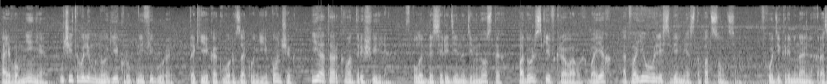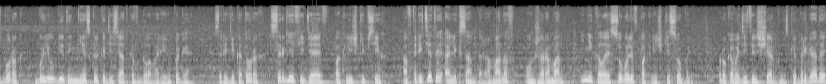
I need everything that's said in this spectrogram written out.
а его мнение учитывали многие крупные фигуры, такие как вор в законе Япончик и Атар Квантришвили. Вплоть до середины 90-х подольские в кровавых боях отвоевывали себе место под солнцем. В ходе криминальных разборок были убиты несколько десятков главарей УПГ, среди которых Сергей Федяев по кличке Псих, авторитеты Александр Романов, он же Роман, и Николай Соболев по кличке Соболь руководитель Щербинской бригады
